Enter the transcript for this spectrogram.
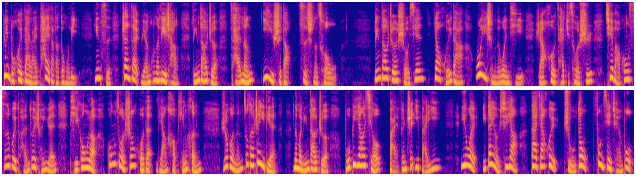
并不会带来太大的动力。因此，站在员工的立场，领导者才能意识到自身的错误。领导者首先要回答为什么的问题，然后采取措施，确保公司为团队成员提供了工作生活的良好平衡。如果能做到这一点，那么领导者不必要求百分之一百一，因为一旦有需要，大家会主动奉献全部，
